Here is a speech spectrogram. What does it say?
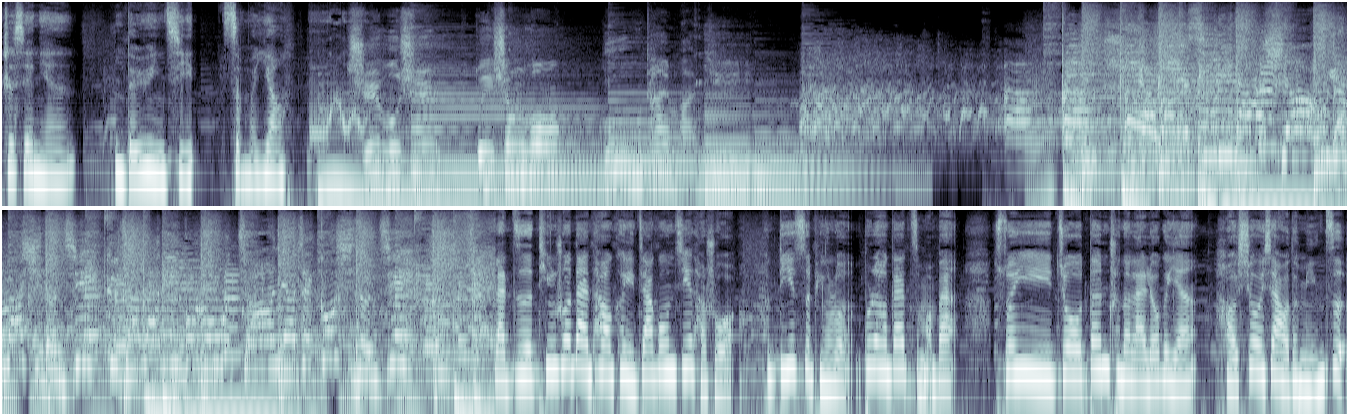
这些年你的运气怎么样？是不是？对生活不太满意。来自听说带套可以加攻击，他说第一次评论不知道该怎么办，所以就单纯的来留个言，好秀一下我的名字，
